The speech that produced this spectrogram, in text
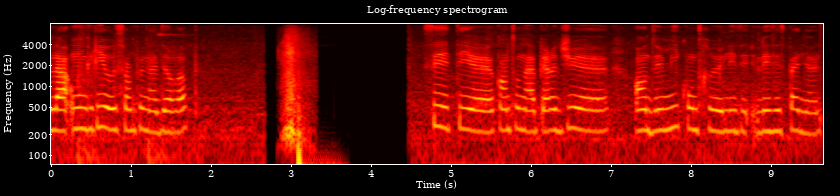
la Hongrie au championnat d'Europe. C'était quand on a perdu en demi contre les, Espagnols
